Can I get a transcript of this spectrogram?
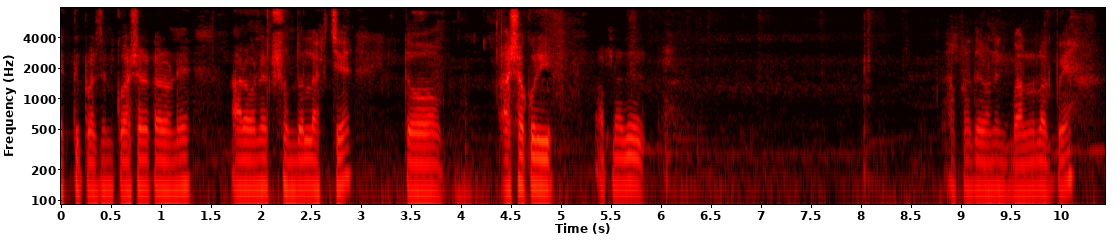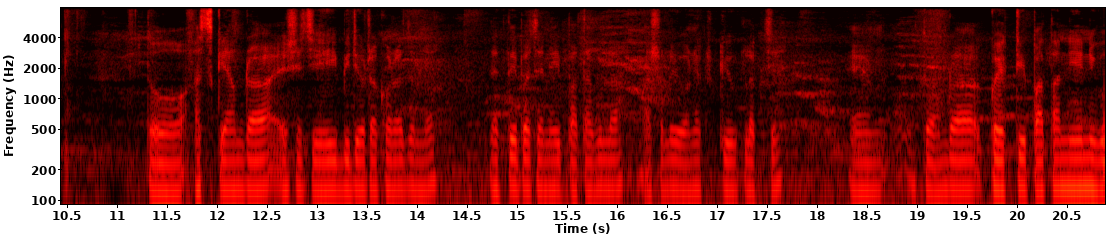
দেখতে পাচ্ছেন কুয়াশার কারণে আর অনেক সুন্দর লাগছে। তো আশা করি আপনাদের আপনাদের অনেক ভালো লাগবে। তো আজকে আমরা এসেছি এই ভিডিওটা করার জন্য। দেখতেই পাচ্ছেন এই পাতাগুলা আসলে অনেক কিউট লাগছে। তো আমরা কয়েকটি পাতা নিয়ে নিব।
